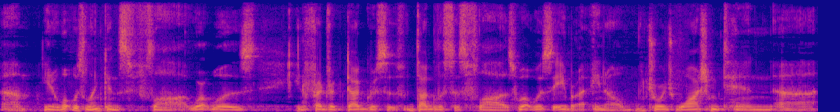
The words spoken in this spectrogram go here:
Um, you know, what was Lincoln's flaw? What was you know Frederick Douglass's, Douglass's flaws? What was Abraham, you know George Washington, uh,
